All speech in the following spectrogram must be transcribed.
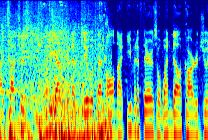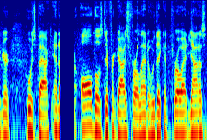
high touches, and you guys are going to have to deal with that all night, even if there's a Wendell Carter Jr. who's back, and all those different guys for Orlando who they can throw at Giannis.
